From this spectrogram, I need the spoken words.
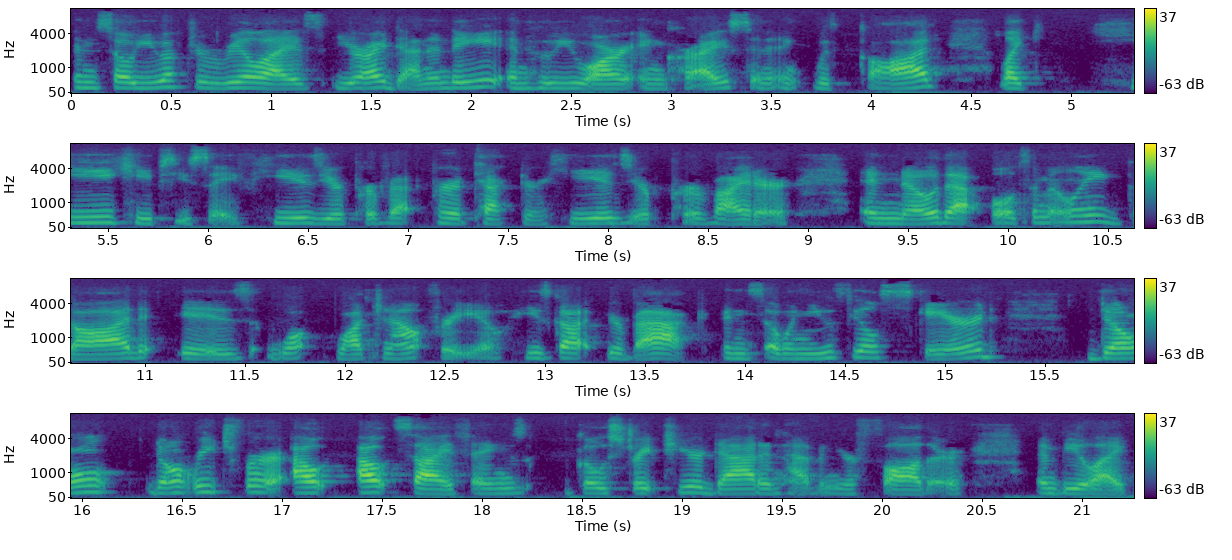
And so you have to realize your identity and who you are in Christ and in- with God. Like, He keeps you safe. He is your prove- protector. He is your provider. And know that ultimately God is wa- watching out for you. He's got your back. And so when you feel scared, don't don't reach for out outside things. Go straight to your dad and heaven your father and be like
